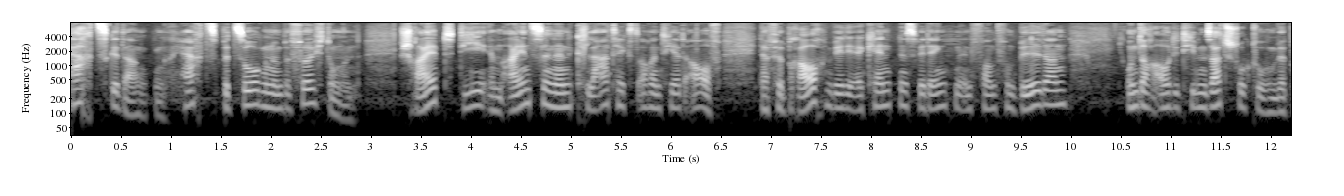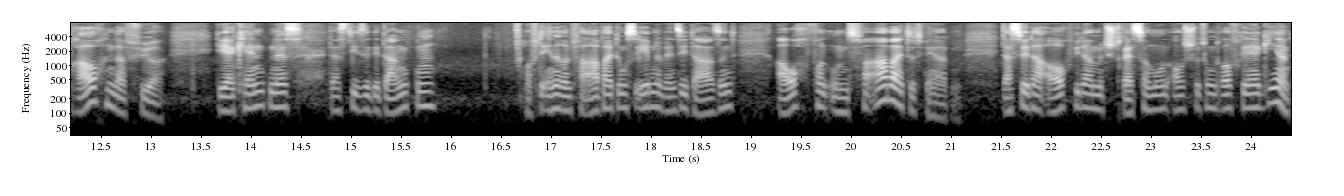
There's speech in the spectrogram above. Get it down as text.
Herzgedanken, herzbezogenen Befürchtungen. Schreibt die im Einzelnen klartextorientiert auf. Dafür brauchen wir die Erkenntnis, wir denken in Form von Bildern und auch auditiven Satzstrukturen. Wir brauchen dafür die Erkenntnis, dass diese Gedanken auf der inneren Verarbeitungsebene, wenn sie da sind, auch von uns verarbeitet werden. Dass wir da auch wieder mit Stresshormonausschüttung darauf reagieren.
